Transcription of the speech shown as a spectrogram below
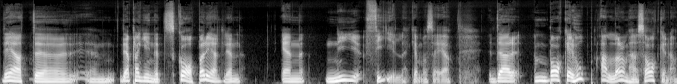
det är att eh, eh det här pluginet skapar egentligen en ny fil kan man säga, där man bakar ihop alla de här sakerna,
